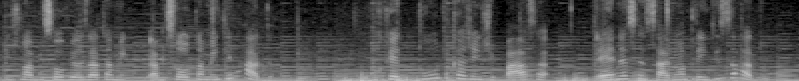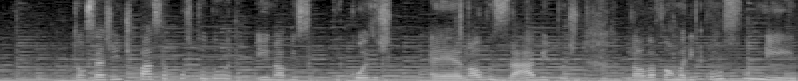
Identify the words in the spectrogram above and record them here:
a gente não absorveu exatamente, absolutamente nada. Porque tudo que a gente passa é necessário um aprendizado. Então, se a gente passa por tudo e novas coisas, é, novos hábitos, nova forma de consumir,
